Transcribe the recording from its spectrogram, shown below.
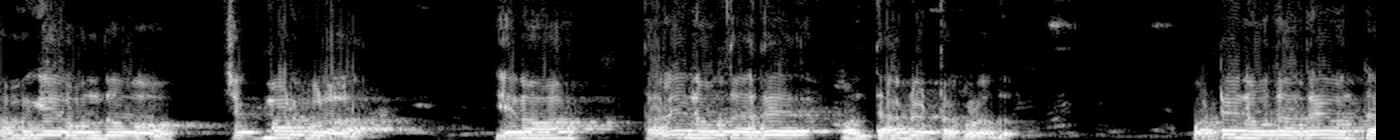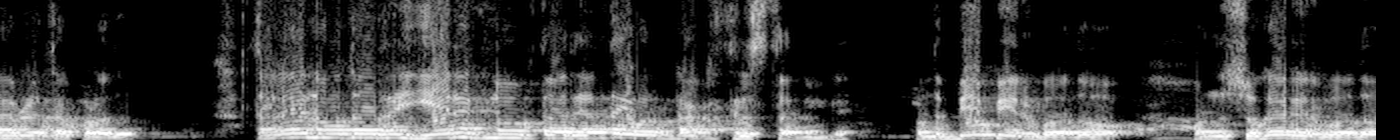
ನಮಗೆ ಒಂದು ಚೆಕ್ ಮಾಡ್ಕೊಳ್ಳಲ್ಲ. ಏನು ತಲೆ ನೋವ್ತಾ ಇದೆ, ಒಂದು ಟ್ಯಾಬ್ಲೆಟ್ ತಗೊಳ್ಳೋದು ಹೊಟ್ಟೆ ನೋವ್ತಾ ಇದೆ, ಒಂದು ಟ್ಯಾಬ್ಲೆಟ್ ತಗೊಳ್ಳೋದು ತಲೆ ನೋವುತ್ತಾರೆ ಏನಕ್ಕೆ ನೋವುತ್ತಾ ಇದೆ ಅಂತ ಇವರು ಡಾಕ್ಟರ್ ತಿಳಿಸ್ತಾರೆ ನಿಮ್ಗೆ. ಒಂದು ಬಿ ಪಿ ಇರ್ಬೋದು, ಒಂದು ಶುಗರ್ ಇರ್ಬೋದು,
